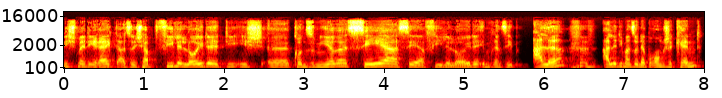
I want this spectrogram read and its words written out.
Nicht mehr direkt. Also ich habe viele Leute, die ich äh, konsumiere, sehr, sehr viele Leute, im Prinzip alle, alle, die man so in der Branche kennt,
